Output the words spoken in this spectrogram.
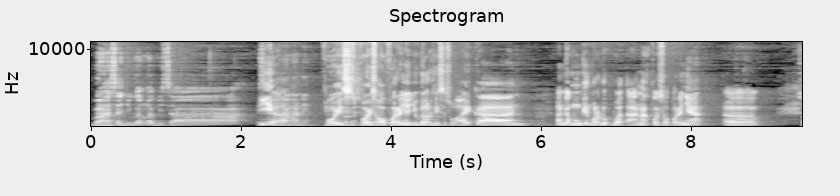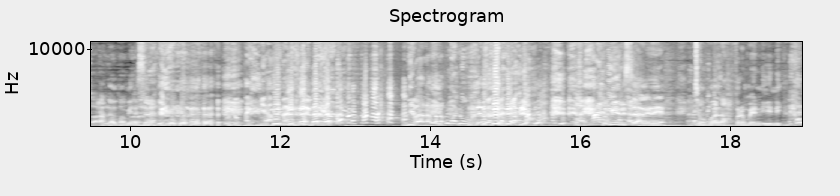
bahasa juga nggak bisa Iya. ya. Voice voice overnya juga harus disesuaikan. Kan nggak mungkin produk buat anak voice overnya eh Seorang halo pemirsa. untuk tag-nya apa lagi gila anak-anak. Waduh. Pemirsa katanya. Cobalah permen ini. Kan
